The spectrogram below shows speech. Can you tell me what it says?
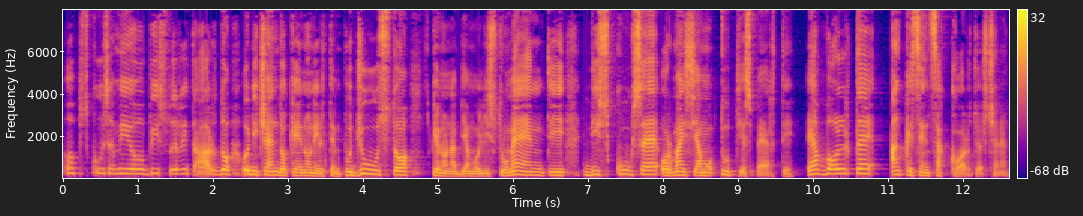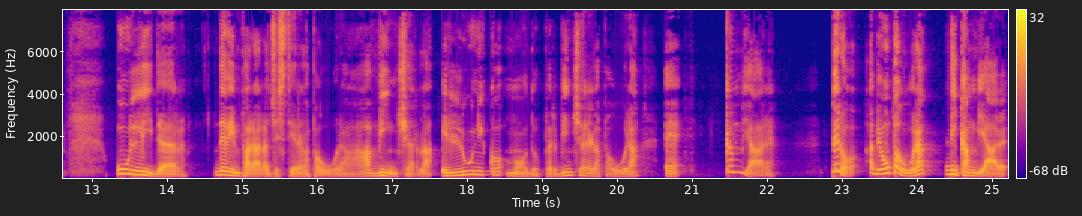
oh, scusami, ho visto il ritardo. O dicendo che non è il tempo giusto, che non abbiamo gli strumenti. Di scuse ormai siamo tutti esperti e a volte anche senza accorgercene. Un leader Devi imparare a gestire la paura, a vincerla e l'unico modo per vincere la paura è cambiare. Però abbiamo paura di cambiare.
